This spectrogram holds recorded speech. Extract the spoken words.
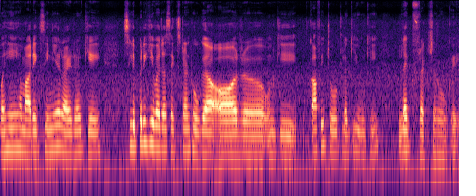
वहीं हमारे एक सीनियर राइडर के स्लिपरी की वजह से एक्सीडेंट हो गया और उनकी काफ़ी चोट लगी उनकी लेग फ्रैक्चर हो गई।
